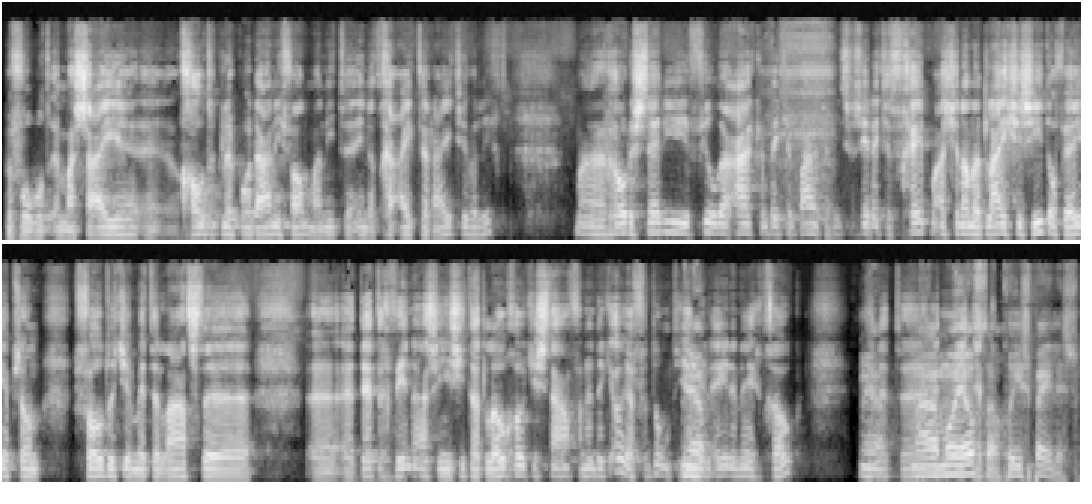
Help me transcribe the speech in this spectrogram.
bijvoorbeeld een Marseille. Een grote club wordt daar niet van, maar niet in dat geëikte rijtje wellicht. Maar Rode Ster die viel daar eigenlijk een beetje buiten. Niet zozeer dat je het vergeet, maar als je dan het lijstje ziet, of je hebt zo'n fotootje met de laatste uh, 30 winnaars en je ziet dat logootje staan van hun, denk je, oh ja, verdomd, die ja. hebben in 91 ook. Ja. Het, uh, maar mooi elftal, goede spelers.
